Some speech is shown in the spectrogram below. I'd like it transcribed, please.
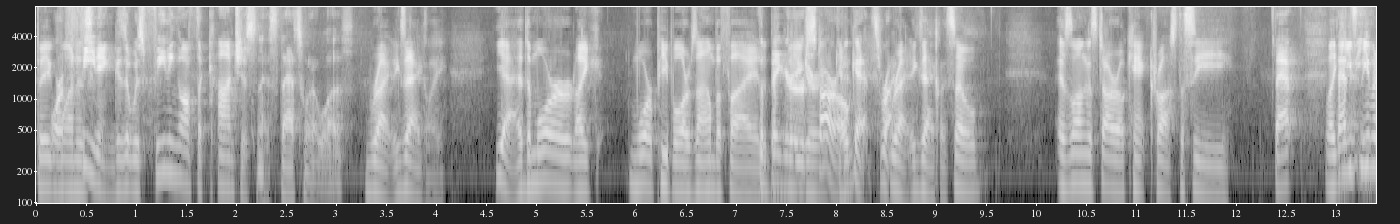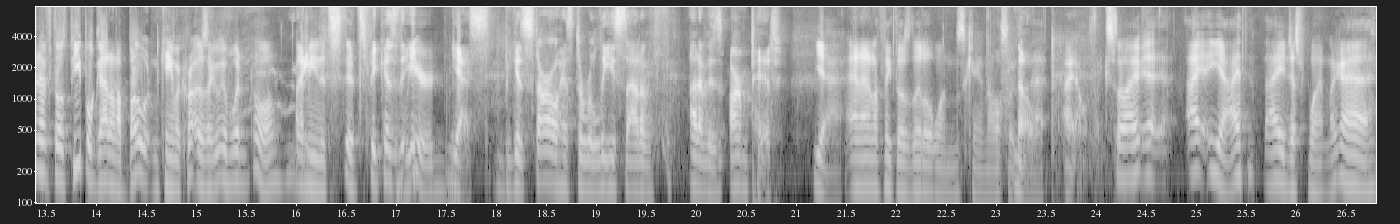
big or one is feeding because it was feeding off the consciousness. That's what it was. Right, exactly. Yeah, the more like more people are zombified, the, bigger it Starro gets, right. Right, exactly. So as long as Starro can't cross the sea, That like that's e- the- even if those people got on a boat and came across, like it wouldn't. Oh, I mean, it's it's because the- weird. yes, because Starro has to release out of out of his armpit. yeah, and I don't think those little ones can also No, do that. I don't think so. So I, I yeah, I I just went like uh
